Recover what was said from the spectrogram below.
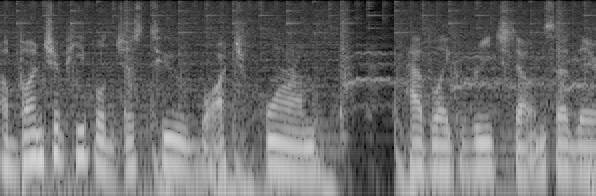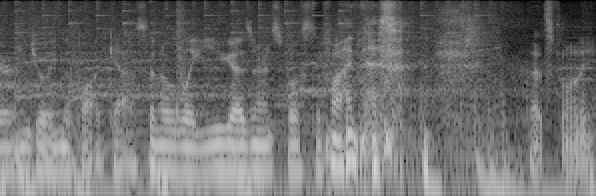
A bunch of people just to watch Forum have like reached out and said they're enjoying the podcast. And I was like, you guys aren't supposed to find this. That's funny.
